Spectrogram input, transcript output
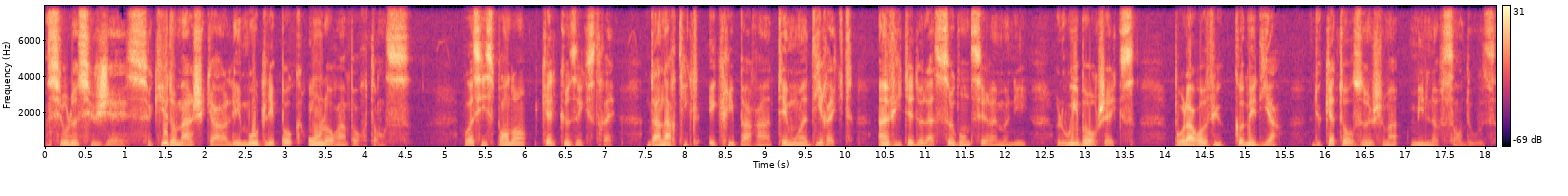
sur le sujet, ce qui est dommage car les mots de l'époque ont leur importance. Voici cependant quelques extraits d'un article écrit par un témoin direct, invité de la seconde cérémonie, Louis Borgex, pour la revue Comédia du 14 juin 1912.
